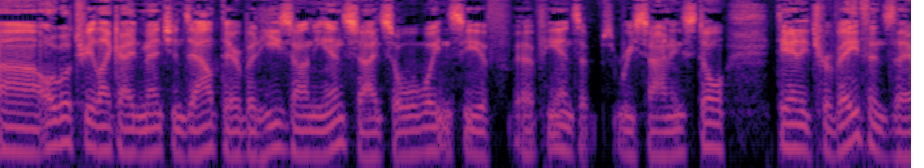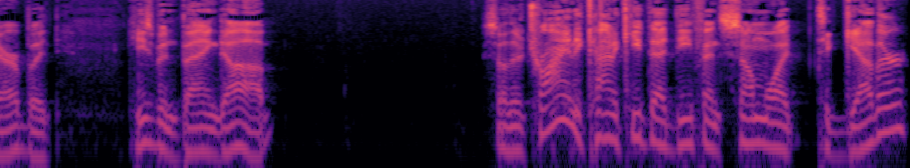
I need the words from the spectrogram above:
Uh, Ogletree, like I mentioned, is out there, but he's on the inside, so we'll wait and see if, if he ends up resigning. Still, Danny Trevathan's there, but he's been banged up. So they're trying to kind of keep that defense somewhat together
